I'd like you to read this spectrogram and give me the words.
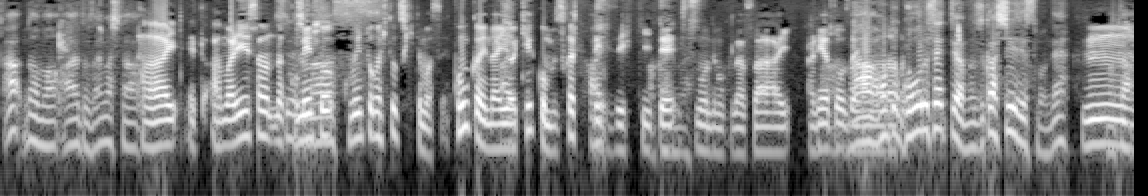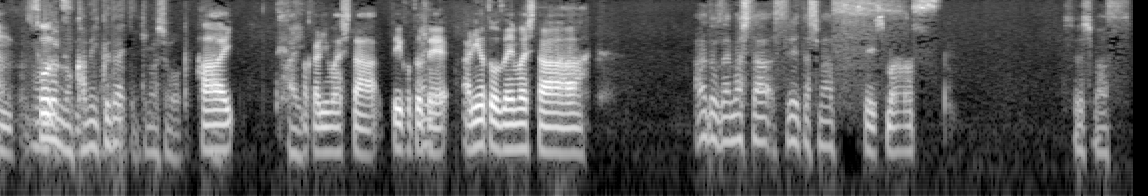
あ、どうもありがとうございました。はい。えっと、あ、マリエさん、なんかコメント、コメントが一つ来てます。今回の内容は結構難しくて、はいぜひ聞いて質問でもください。ありがとうございああ、ます。本当ゴール設定は難しいですもんね。うん、た、そうですね。噛み砕いていきましょう。はい。はい。わかりました。ということで、ありがとうございました。ありがとうございました。失礼いたします。失礼します。失礼します。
